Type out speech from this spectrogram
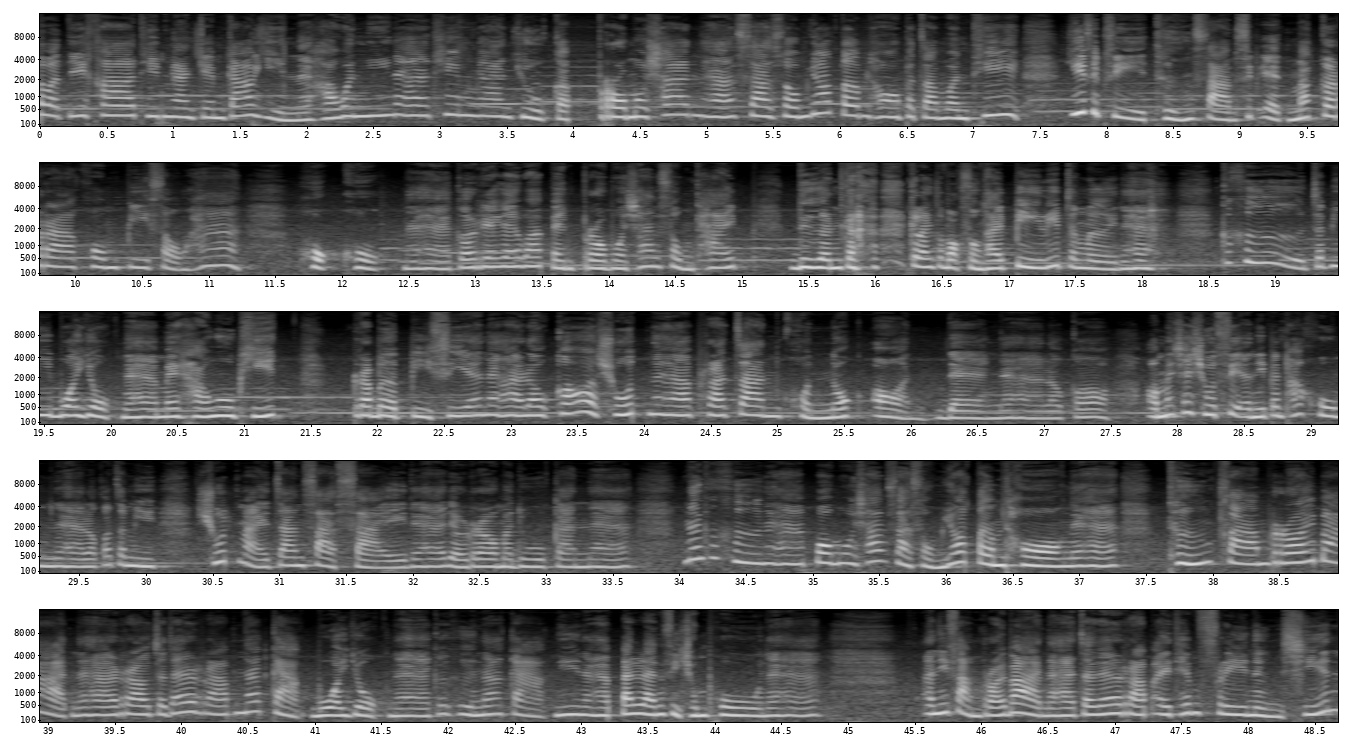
สวัสดีค่ะ ทีมงานเกมก้าวหยินนะคะ วันนี้นะคะทีมงานอยู่กับโปรโมชั่นนะคะสะสมยอดเติมทองประจำวันที่ 24 ถึง 31 มกราคมปี 2566 นะคะก็เรียกได้ว่าเป็นโปรโมชั่นส่งท้ายเดือนกำลังกำลังจะบอกส่งท้ายปีรีบจังเลยนะคะก็คือจะมีบัวหยกนะคะไม้เท้างูพิษ ระเบิดปีเสียนะคะแล้วก็ชุดนะคะพระจันทร์ขนนกอ่อนแดงนะคะแล้วก็อ๋อไม่ใช่ชุดสิอันนี้เป็นผ้าคลุมนะคะแล้วก็จะมีชุดหมายจานสาดใสนะคะเดี๋ยวเรามาดูกันนะคะนั่นก็คือนะคะโปรโมชั่นสะสมยอดเติมทองนะคะถึง 300 บาทนะคะเราจะได้รับหน้ากากบัวหยกนะคะก็คือหน้ากากนี่นะคะแป้นแลนสีชมพูนะคะ อันนี้ 300 บาทนะคะ จะได้รับไอเทมฟรี 1 ชิ้น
